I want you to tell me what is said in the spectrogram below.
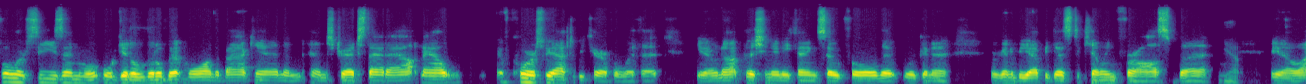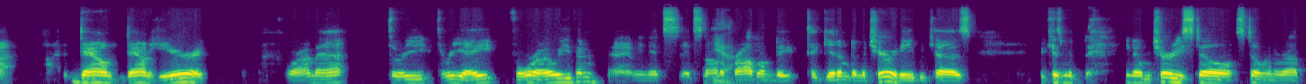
fuller season, we'll, we'll get a little bit more on the back end and, and stretch that out. Now, of course, we have to be careful with it. You know, not pushing anything so full that we're gonna we're going to be up against a killing frost. But yep. you know, I, down down here where I'm at, three three eight four zero even. I mean, it's it's not yeah. a problem to to get them to maturity because because you know maturity still still interrupt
